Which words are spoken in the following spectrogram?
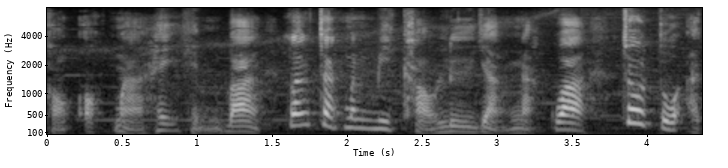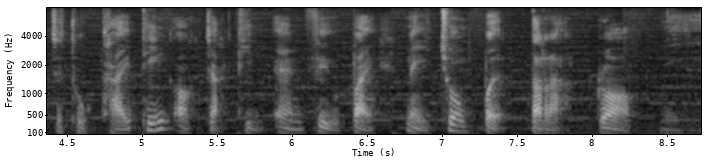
ของออกมาให้เห็นบ้าง หลังจากมันมีข่าวลืออย่างหนักว่า เจ้าตัวอาจจะถูกขายทิ้งออกจากทีมแอนฟิลด์ไปในช่วงเปิดตลาดรอบนี้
